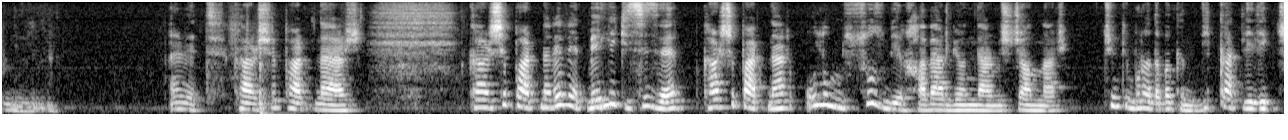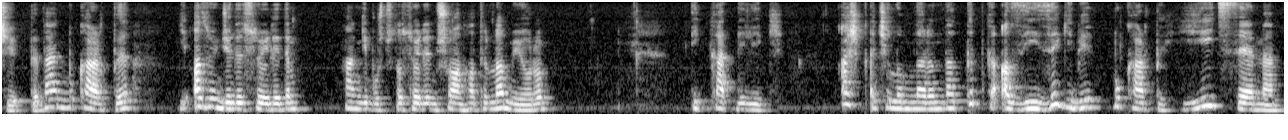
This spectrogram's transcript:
Hmm. Evet, karşı partner. Karşı partner evet belli ki size karşı partner olumsuz bir haber göndermiş canlar. Çünkü burada bakın dikkatlilik çıktı. Ben bu kartı az önce de söyledim. Hangi burçta söyledim şu an hatırlamıyorum. Dikkatlilik. Aşk açılımlarında tıpkı Azize gibi bu kartı hiç sevmem.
